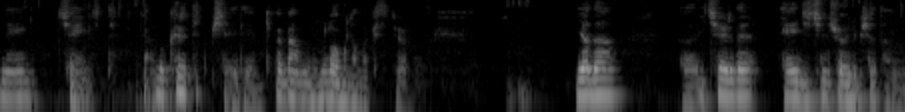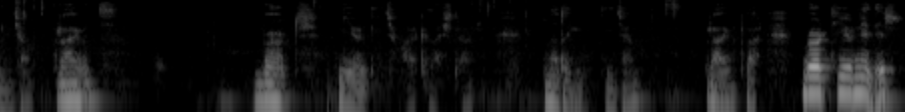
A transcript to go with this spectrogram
Name changed. Yani bu kritik bir şey diyelim ki ve ben bunu loglamak istiyorum. Ya da e, içeride age için şöyle bir şey tanımlayacağım. Private birth year diyeceğim arkadaşlar. Buna da int diyeceğim. Private var. Birth year nedir?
